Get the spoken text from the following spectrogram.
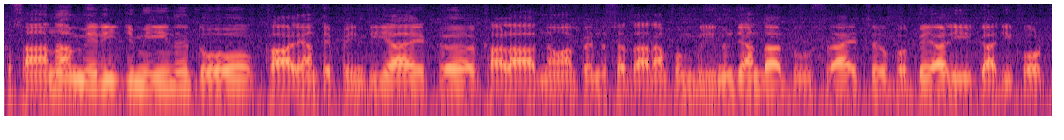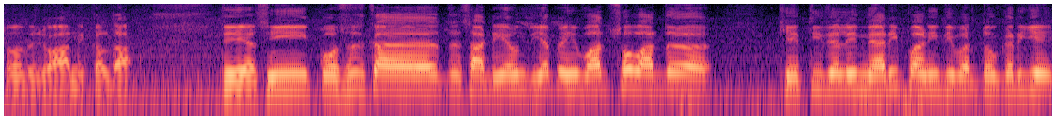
ਕਿਸਾਨ ਆ। ਮੇਰੀ ਜ਼ਮੀਨ ਦੋ ਖਾਲਿਆਂ ਤੇ ਪੈਂਦੀ ਆ। ਇੱਕ ਖਾਲਾ ਨਵਾਂ ਪਿੰਡ ਸਰਦਾਰਾਂ ਭੁੰਬਲੀ ਨੂੰ ਜਾਂਦਾ ਦੂਸਰਾ ਇੱਥੇ ਬੱਬੇ ਵਾਲੀ ਗਾਜੀਕੋਟ ਤੋਂ ਰਜਵਾਹ ਨਿਕਲਦਾ। ਤੇ ਅਸੀਂ ਕੋਸ਼ਿਸ਼ ਕਰ ਤੇ ਸਾਡੀ ਇਹ ਹੁੰਦੀ ਹੈ ਵੀ ਅਸੀਂ ਵੱਧ ਤੋਂ ਵੱਧ ਖੇਤੀ ਦੇ ਲਈ ਨਹਿਰੀ ਪਾਣੀ ਦੀ ਵਰਤੋਂ ਕਰੀਏ।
